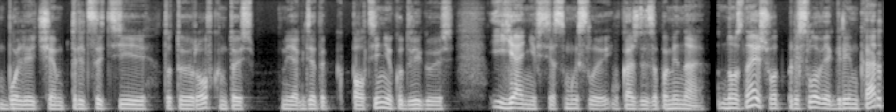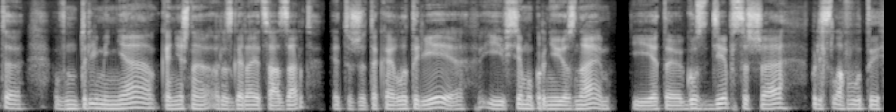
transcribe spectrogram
более чем 30 татуировкам, то есть я где-то к полтиннику двигаюсь, и я не все смыслы у каждой запоминаю. Но знаешь, вот при слове «грин-карта» внутри меня, конечно, разгорается азарт. Это же такая лотерея, и все мы про нее знаем. И это Госдеп США пресловутый,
